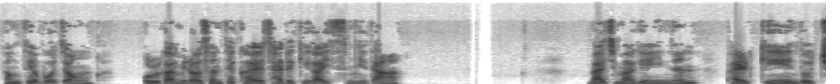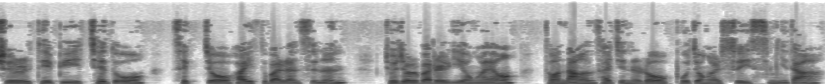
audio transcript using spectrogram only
형태 보정, 올가미로 선택하여 자르기가 있습니다. 마지막에 있는 밝기, 노출, 대비, 채도, 색조, 화이트 밸런스는 조절바를 이용하여 더 나은 사진으로 보정할 수 있습니다.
